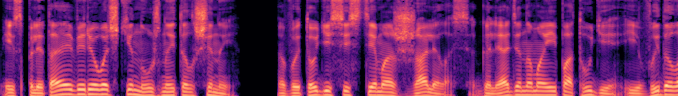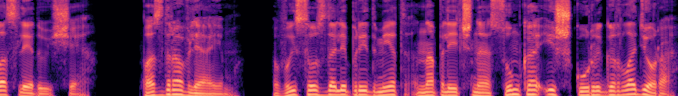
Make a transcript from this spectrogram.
и сплетая веревочки нужной толщины. В итоге система сжалилась, глядя на мои потуги, и выдала следующее. «Поздравляем! Вы создали предмет «Наплечная сумка» из шкуры горлодера.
